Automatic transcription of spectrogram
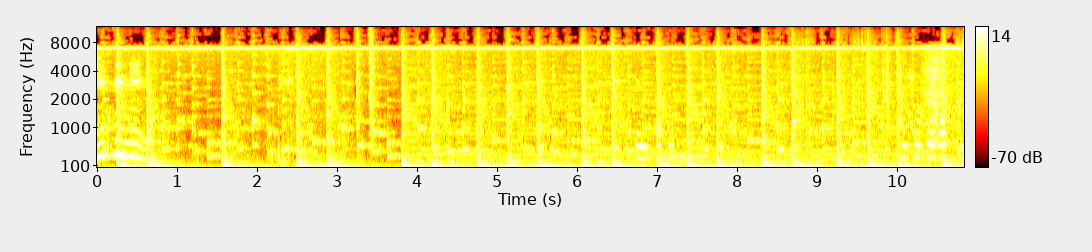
De fininho. Ei, cadê? Deixa eu pegar aqui.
